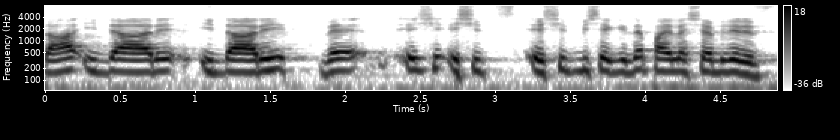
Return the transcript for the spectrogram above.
daha idari, idari ve eşit, eşit, eşit bir şekilde paylaşabiliriz.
